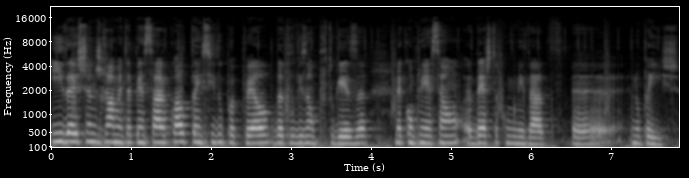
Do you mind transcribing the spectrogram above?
e deixam-nos realmente a pensar qual tem sido o papel da televisão portuguesa na compreensão desta comunidade uh, no país.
